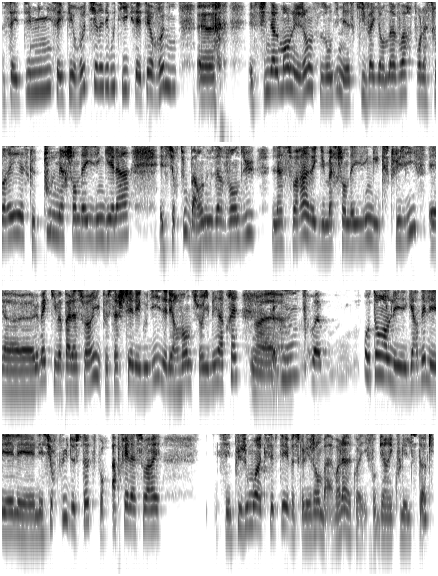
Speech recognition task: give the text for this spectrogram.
ça a été mis, ça a été retiré des boutiques, ça a été remis. Euh, et finalement, les gens se sont dit mais est-ce qu'il va y en avoir pour la soirée? Est-ce que tout le merchandising est là? Et surtout, bah on nous a vendu la soirée avec du merchandising exclusif. Et euh, le mec qui va pas à la soirée, il peut s'acheter les goodies et les revendre sur eBay après. Ouais. Ouais, autant les garder les, les, les surplus de stock pour après la soirée c'est plus ou moins accepté parce que les gens bah voilà quoi il faut bien écouler le stock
